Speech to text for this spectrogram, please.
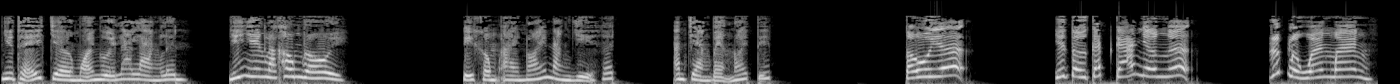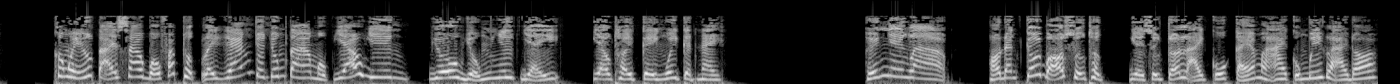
như thể chờ mọi người la làng lên. Dĩ nhiên là không rồi. Khi không ai nói năng gì hết, anh chàng bèn nói tiếp. Tôi á, với tư cách cá nhân á, rất là hoang mang. Không hiểu tại sao Bộ Pháp thuật lại gán cho chúng ta một giáo viên vô dụng như vậy vào thời kỳ nguy kịch này. Hiển nhiên là họ đang chối bỏ sự thật về sự trở lại của kẻ mà ai cũng biết là ai đó.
